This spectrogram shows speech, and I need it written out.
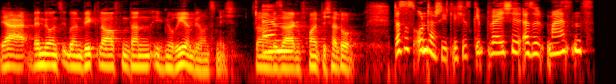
ja, wenn wir uns über den Weg laufen, dann ignorieren wir uns nicht, sondern ähm, wir sagen freundlich Hallo? Das ist unterschiedlich. Es gibt welche, also meistens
